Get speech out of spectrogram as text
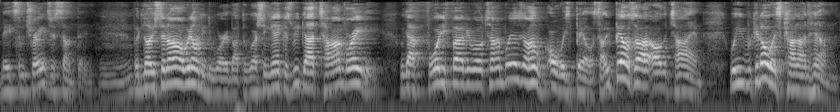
made some trades or something. Mm-hmm. But no, you said, oh, we don't need to worry about the rushing game because we got Tom Brady. We got 45 year old Tom Brady. He'll always bail us out. He bails out all the time. We we can always count on him.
